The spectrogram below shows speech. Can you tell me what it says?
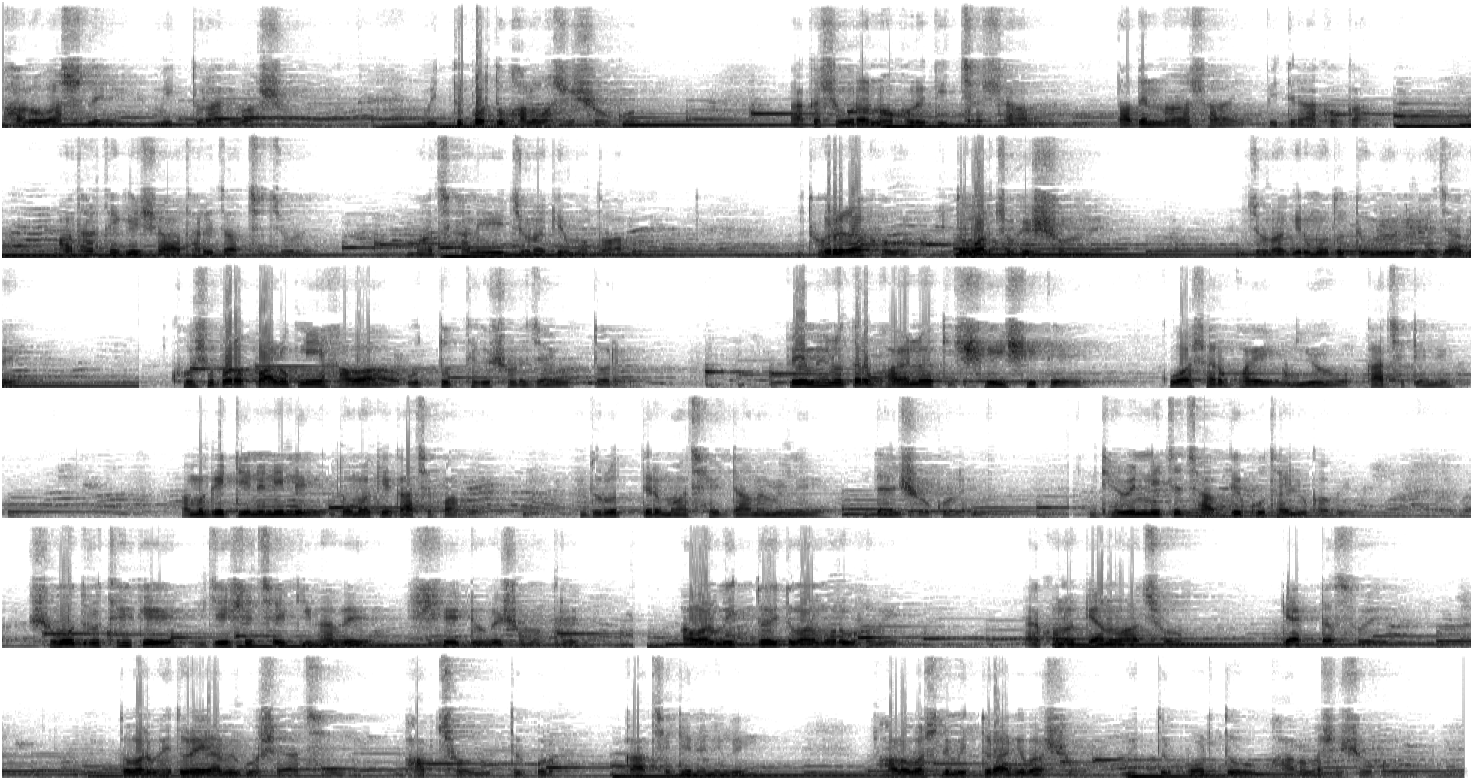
ভালোবাসলে মৃত্যুর আগে বাসো। মৃত্যুর পর তো ভালোবাসে শকুন। আকাশে ওরা নখরে দিচ্ছে শাল। তাদের না আশায় পেতে রাখো কান। আধার থেকে এসে আধারে যাচ্ছে চলে। মাঝখানে এই জোনাকের মতো আলো। ধরে রাখো তোমার চোখের শূন্যে জোনাকের মতো তুমিও নিভে যাবে। খসে পড়া পালক নিয়ে হাওয়া উত্তর থেকে সরে যায় উত্তরে। প্রেমহীনতার ভয়ানক সেই শীতে কুয়াশার ভয়ে নিয়েও কাছে টেনে। আমাকে টেনে নিলে তোমাকে কাছে পাবে। দূরত্বের মাঝে ডানা মিলে দেয় সকলে। ঢেউয়ের নিচে ঝাঁপ দিয়ে কোথায় লুকাবে? সমুদ্র থেকে যে এসেছে কীভাবে সে ডুবে সমুদ্রে? আমার মৃত্যুই তোমার মরুভূমি। এখনও কেন আছো ক্যাকটাস হয়ে? তোমার ভেতরে আমি বসে আছি। ভাবছ মৃত্যুর পর কাছে টেনে নেবে? ভালোবাসলে মৃত্যুর আগে বাসো। মৃত্যুর পর তো ভালোবাসে শকুন।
